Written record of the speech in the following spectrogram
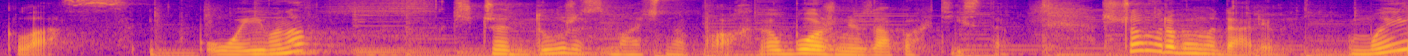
клас. Ой, воно ще дуже смачно пахне. Обожнюю запах тіста. Що ми робимо далі? Ми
